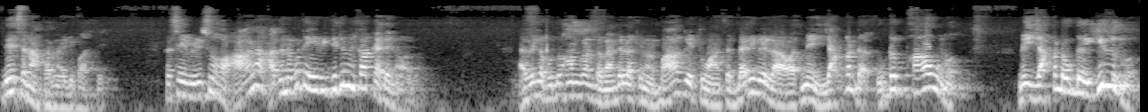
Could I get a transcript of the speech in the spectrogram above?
දේශනා කරන ඊට පස්සේ. ඊපස්සේ මිනිස්සු ආලා හදනකොට ඒ විදිහටම එකක් හැදෙනවලු. ඇවිල්ලා බුදුහාමුදුරන්ට වැඳලා කියනවා භාග්‍යතුන් වහන්සේ බැරි වෙලාවත් මේ යකඩ උඩ පාවුනොත් මේ යකඩ උඩ ඉගිල්ලුනොත්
